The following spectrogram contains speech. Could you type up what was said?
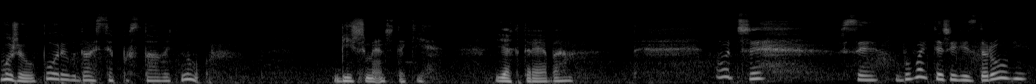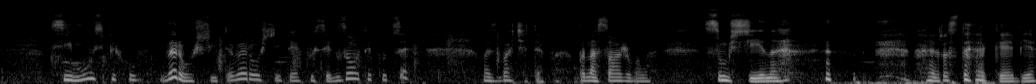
Може, опори вдасться поставити. Ну, більш-менш такі, як треба. Отже, все. Бувайте живі, здорові, всім успіху. Вирощуйте, вирощуйте якусь екзотику. Це, ось бачите, понасаджувала сумщина. Росте акебія.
